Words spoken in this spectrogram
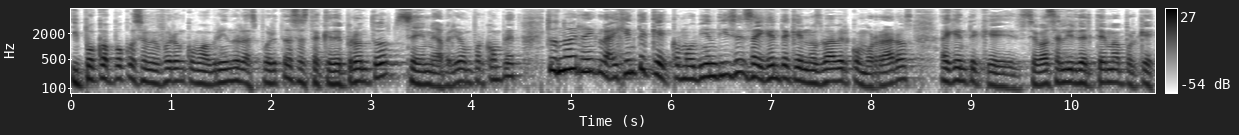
y poco a poco se me fueron como abriendo las puertas hasta que de pronto se me abrieron por completo. Entonces no hay regla. Hay gente que, como bien dices, hay gente que nos va a ver como raros, hay gente que se va a salir del tema porque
